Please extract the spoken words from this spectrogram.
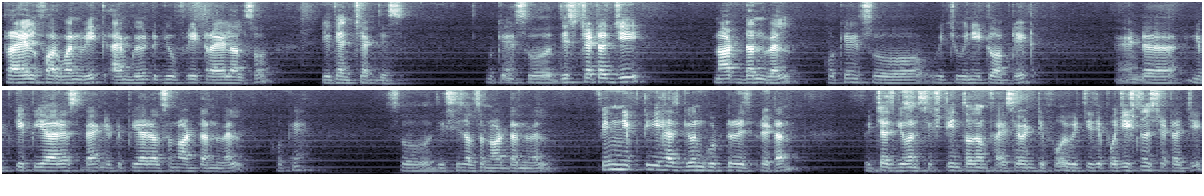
trial for one week. I am going to give free trial also. You can check this. Okay so this strategy not done well. Okay so which we need to update and uh, Nifty PRS Bank Nifty PR also not done well okay? So this is also not done well. Fin Nifty has given good return which has given 16,574 which is a positional strategy.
